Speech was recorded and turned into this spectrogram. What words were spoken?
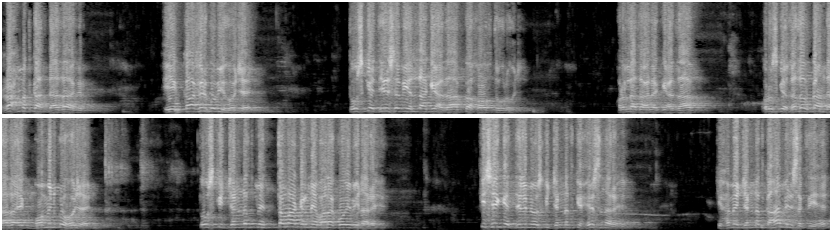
رحمت کا اندازہ اگر ایک کافر کو بھی ہو جائے تو اس کے دل سے بھی اللہ کے عذاب کا خوف دور ہو جائے. اور اللہ تعالیٰ کے عذاب اور اس کے غضب کا اندازہ ایک مومن کو ہو جائے تو اس کی جنت میں تما کرنے والا کوئی بھی نہ رہے۔ کسی کے دل میں اس کی جنت کے حرص نہ رہے کہ ہمیں جنت کہاں مل سکتی ہے۔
